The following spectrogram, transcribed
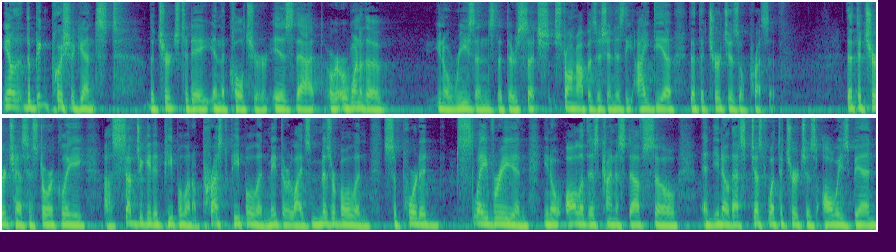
You know, the big push against the church today in the culture is that, or, or one of the you know, reasons that there's such strong opposition is the idea that the church is oppressive. That the church has historically uh, subjugated people and oppressed people and made their lives miserable and supported slavery and you know all of this kind of stuff. So and you know that's just what the church has always been.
